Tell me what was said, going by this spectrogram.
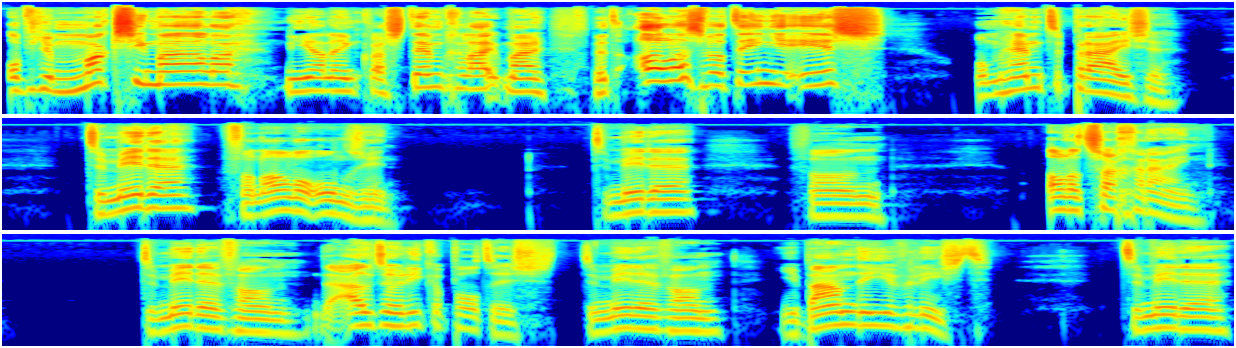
op je maximale, niet alleen qua stemgeluid, maar met alles wat in je is, om Hem te prijzen. Te midden van alle onzin. Te midden van al het zagrijn. Te midden van de auto die kapot is. Te midden van je baan die je verliest. Te midden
